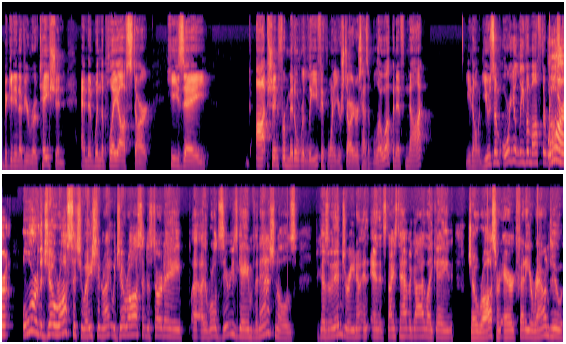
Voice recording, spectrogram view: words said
beginning of your rotation. And then when the playoffs start, he's a option for middle relief if one of your starters has a blow up. And if not, you don't use them or you leave them off the roster. Or or the Joe Ross situation, right? With Joe Ross had to start a, a World Series game for the Nationals because of an injury, you know, and, and it's nice to have a guy like a Joe Ross or Erick Fedde around who,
